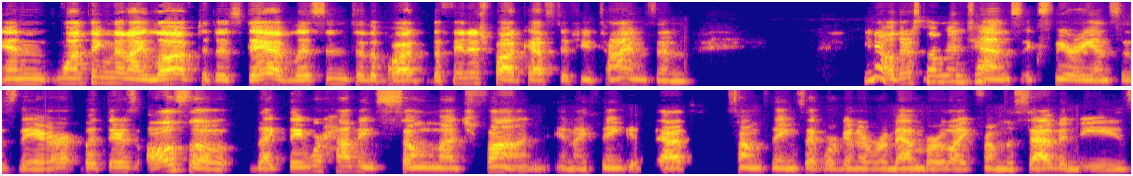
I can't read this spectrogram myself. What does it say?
and one thing that I love to this day, I've listened to the pod the Finnish podcast a few times and you know, there's some intense experiences there, but there's also like they were having so much fun. And I think that's some things that we're going to remember, like from the 70s,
